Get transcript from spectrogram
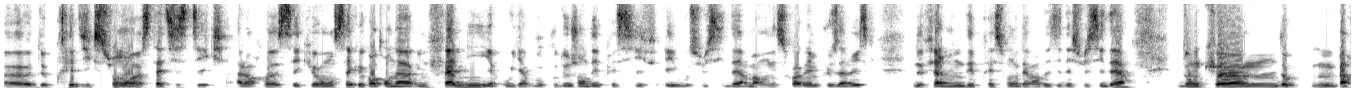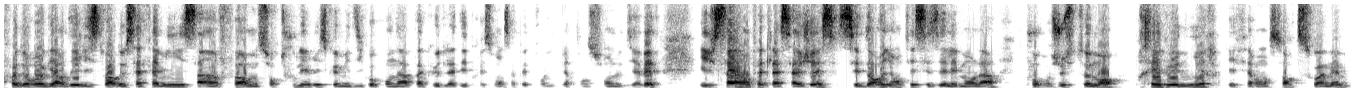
de prédiction euh, statistique. Alors, euh, c'est qu'on sait que quand on a une famille où il y a beaucoup de gens dépressifs et ou suicidaires, bah, on est soi-même plus à risque de faire une dépression ou d'avoir des idées suicidaires. Donc, donc, hmm, parfois de regarder l'histoire de sa famille, ça informe sur tous les risques médicaux qu'on a, pas que de la dépression, ça peut être pour l'hypertension, le diabète. Et ça, en fait, la sagesse, c'est d'orienter ces éléments-là pour justement prévenir et faire en sorte soi-même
